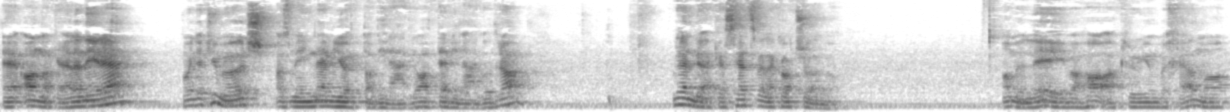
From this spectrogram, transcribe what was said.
E, annak ellenére, hogy a gyümölcs az még nem jött a világra, a te világodra, rendelkezhetsz vele kapcsolatban. Amelé, ha a krüljön be helma,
